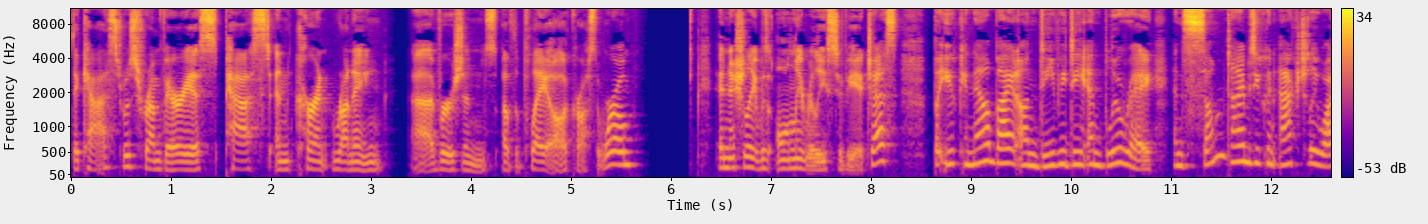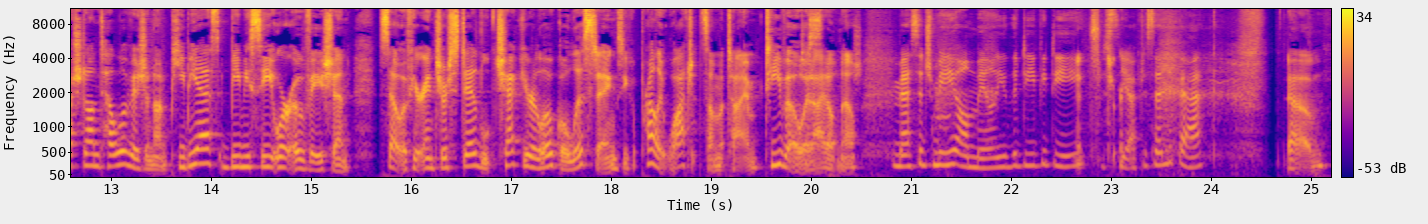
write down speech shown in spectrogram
The cast was from various past and current running uh, versions of the play all across the world. Initially, it was only released to VHS, but you can now buy it on DVD and Blu ray, and sometimes you can actually watch it on television on PBS, BBC, or Ovation. So if you're interested, check your local listings. You could probably watch it sometime. TiVo it, I don't know. Message me, I'll mail you the DVD. Just- you have to send it back. Um,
